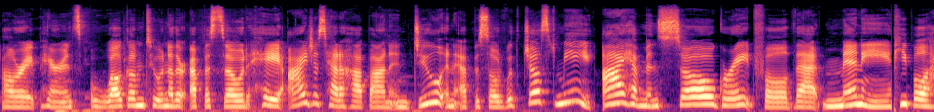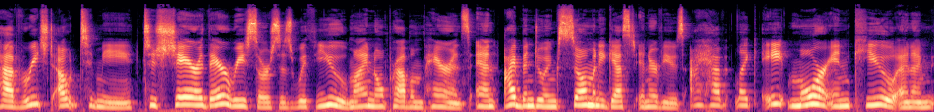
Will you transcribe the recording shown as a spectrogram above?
All right, parents, welcome to another episode. Hey, I just had to hop on and do an episode with just me. I have been so grateful that many people have reached out to me to share their resources with you, my no problem parents. And I've been doing so many guest interviews. I have like eight more in queue, and I'm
